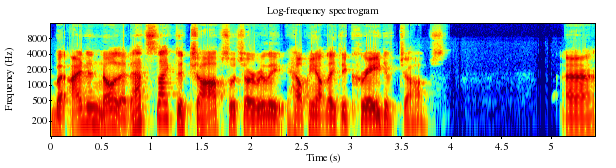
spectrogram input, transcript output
but I didn't know that. That's like the jobs which are really helping out, like the creative jobs. Uh,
